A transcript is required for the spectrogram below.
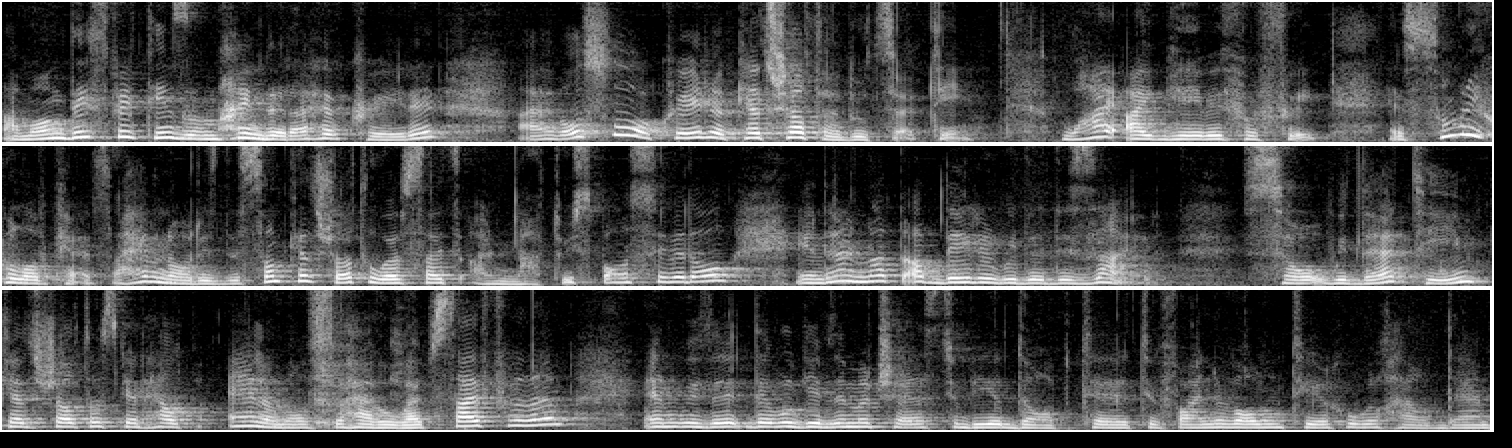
Among these three teams of mine that I have created, I have also created a cat shelter bootstrap team. Why I gave it for free? As somebody who loves cats, I have noticed that some cat shelter websites are not responsive at all and they're not updated with the design. So with that team, cat shelters can help animals to have a website for them, and with it, they will give them a chance to be adopted, to find a volunteer who will help them,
